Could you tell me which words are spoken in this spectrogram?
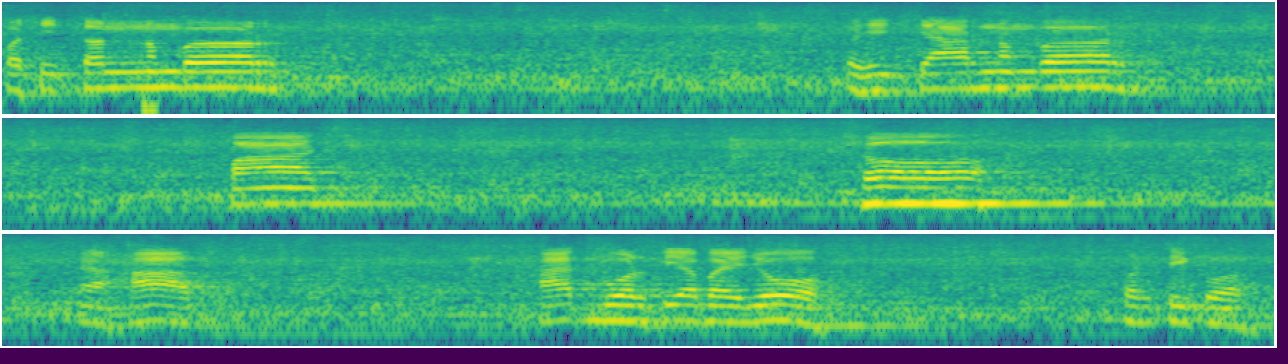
પછી ત્રણ નંબર, પછી ચાર નંબર, પાંચ છ. હાથ. હાથ બોર ત્યાં ભાઈ જુઓ. પ્રતિકો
